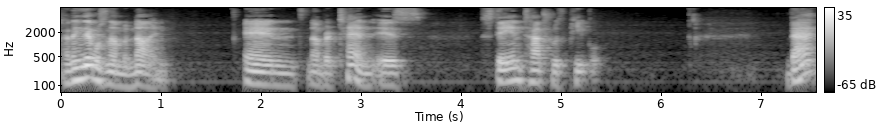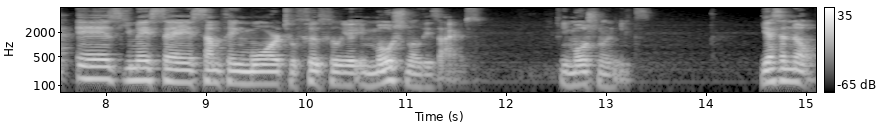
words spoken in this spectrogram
I think that was number nine. And number 10 is stay in touch with people. That is, you may say, something more to fulfill your emotional desires, emotional needs. Yes and no.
